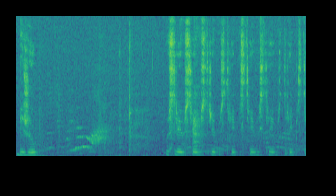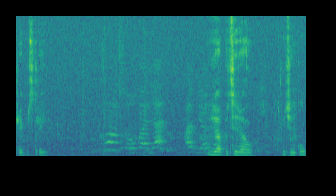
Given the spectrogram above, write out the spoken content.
Бежим. Быстрее, быстрее, быстрее, быстрее, быстрее, быстрее, быстрее, быстрее, быстрее. Я потерял крутилку.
